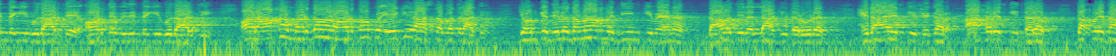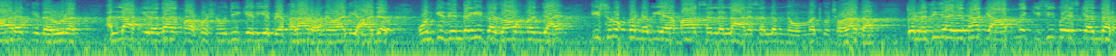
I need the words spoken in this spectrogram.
زندگی گزارتے، عورتیں بھی زندگی گزارتی اور آخا مردوں اور عورتوں کو ایک ہی راستہ بتلاتے کہ ان کے دل و دماغ میں دین کی محنت، دعوت اللہ کی ضرورت ہدایت کی فکر، آخرت کی طرف تقوی تہارت کی ضرورت، اللہ کی رضا اور خوشنودی کے لیے بے قرار ہونے والی حاجت، ان کی زندگی کا ذوق بن جائے، اس رخ پر نبی ارفاق صلی اللہ علیہ وسلم نے امت کو چھوڑا تھا۔ تو نتیجہ یہ تھا کہ آپ نے کسی کو اس کے اندر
